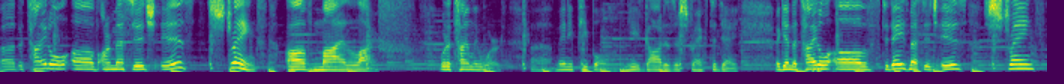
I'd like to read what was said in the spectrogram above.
Uh, the title of our message is Strength of My Life. What a timely word. Uh, many people need God as their strength today. Again, the title of today's message is Strength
